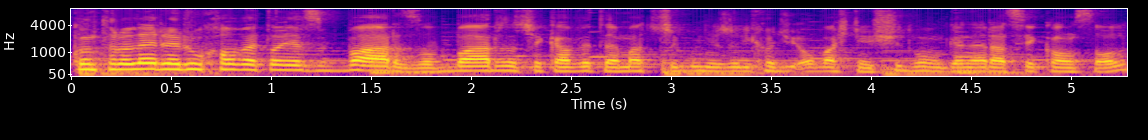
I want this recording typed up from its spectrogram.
Kontrolery ruchowe to jest bardzo, bardzo ciekawy temat, szczególnie jeżeli chodzi o właśnie siódmą generację konsol.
